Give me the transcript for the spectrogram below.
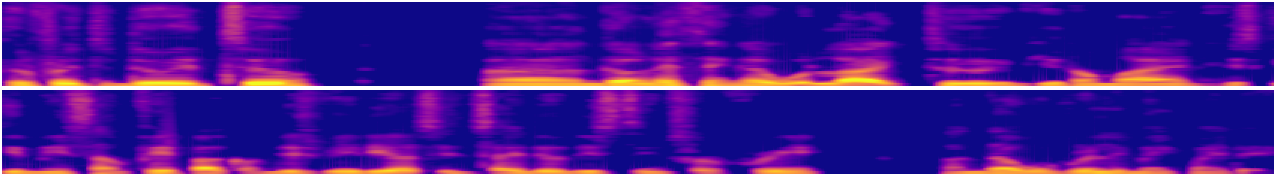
feel free to do it too. And the only thing I would like to, if you don't mind, is give me some feedback on this video since I do these things for free and that would really make my day.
